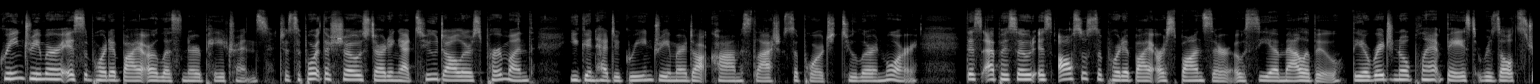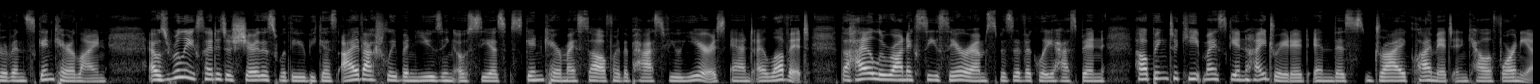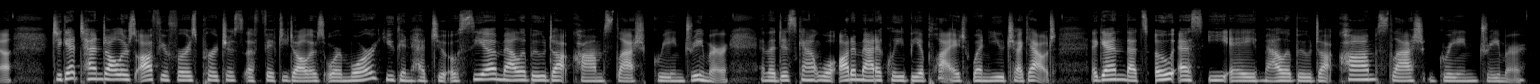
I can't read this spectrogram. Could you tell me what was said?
Green Dreamer is supported by our listener patrons. To support the show starting at $2 per month, you can head to greendreamer.com slash support to learn more. This episode is also supported by our sponsor, Osea Malibu, the original plant based, results driven skincare line. I was really excited to share this with you because I've actually been using Osea's skincare myself for the past few years, and I love it. The hyaluronic C serum specifically has been helping to keep my skin hydrated in this dry climate in California. To get $10 off your first purchase of $50 or more, you can head to oseamalibu.com slash greendreamer, and the discount will automatically be applied when you check out. Again, that's oseamalibu.com slash green dreamer.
